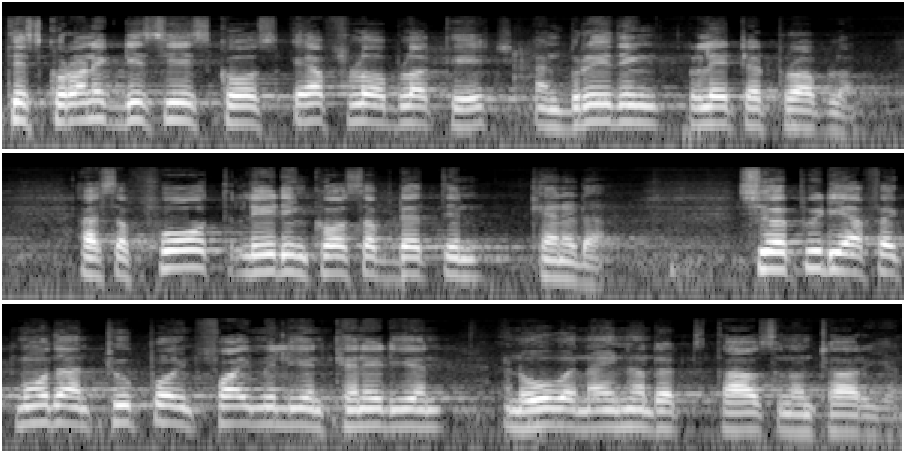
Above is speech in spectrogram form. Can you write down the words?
This chronic disease causes airflow blockage and breathing-related problem as the fourth leading cause of death in Canada. COPD affects more than 2.5 million Canadian and over 900,000 Ontarian.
